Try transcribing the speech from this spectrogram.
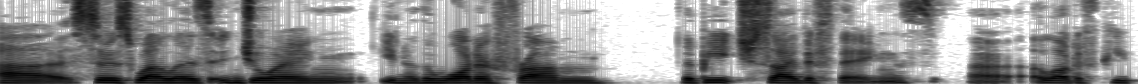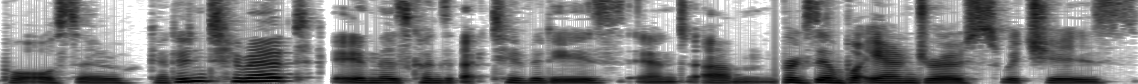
Uh, so as well as enjoying, you know, the water from the beach side of things, uh, a lot of people also get into it in those kinds of activities. And um, for example, Andros, which is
